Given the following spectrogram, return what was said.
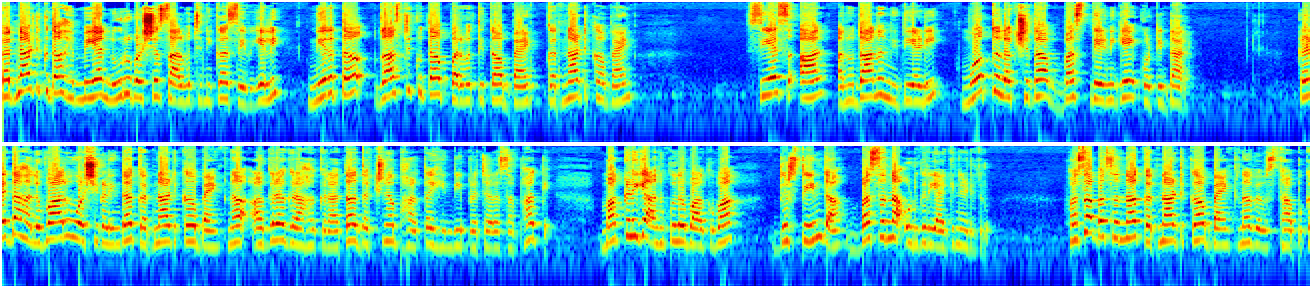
ಕರ್ನಾಟಕದ ಹೆಮ್ಮೆಯ ನೂರು ವರ್ಷ ಸಾರ್ವಜನಿಕ ಸೇವೆಯಲ್ಲಿ ನಿರತ ರಾಷ್ಟ್ರೀಕೃತ ಪರ್ವತಿತ ಬ್ಯಾಂಕ್ ಕರ್ನಾಟಕ ಬ್ಯಾಂಕ್ ಸಿಎಸ್ಆರ್ ಅನುದಾನ ನಿಧಿಯಡಿ ಮೂವತ್ತು ಲಕ್ಷದ ಬಸ್ ದೇಣಿಗೆ ಕೊಟ್ಟಿದ್ದಾರೆ. ಕಳೆದ ಹಲವಾರು ವರ್ಷಗಳಿಂದ ಕರ್ನಾಟಕ ಬ್ಯಾಂಕ್ನ ಅಗ್ರ ಗ್ರಾಹಕರಾದ ದಕ್ಷಿಣ ಭಾರತ ಹಿಂದಿ ಪ್ರಚಾರ ಸಭಾಕ್ಕೆ ಮಕ್ಕಳಿಗೆ ಅನುಕೂಲವಾಗುವ ದೃಷ್ಟಿಯಿಂದ ಬಸ್ ಅನ್ನ ಉಡುಗೊರೆಯಾಗಿ ನೀಡಿದರು. ಹೊಸ ಬಸ್ ಅನ್ನ ಕರ್ನಾಟಕ ಬ್ಯಾಂಕ್ನ ವ್ಯವಸ್ಥಾಪಕ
